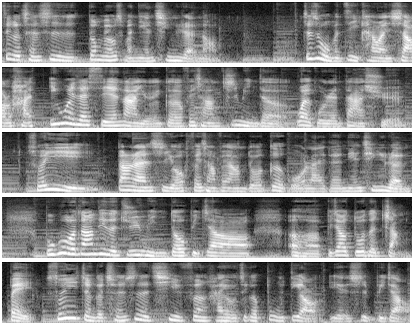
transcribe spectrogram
这个城市都没有什么年轻人哦？这是我们自己开玩笑啦，因为在 Siena 有一个非常知名的外国人大学。所以当然是有非常非常多各国来的年轻人，不过当地的居民都比较呃比较多的长辈，所以整个城市的气氛还有这个步调也是比较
